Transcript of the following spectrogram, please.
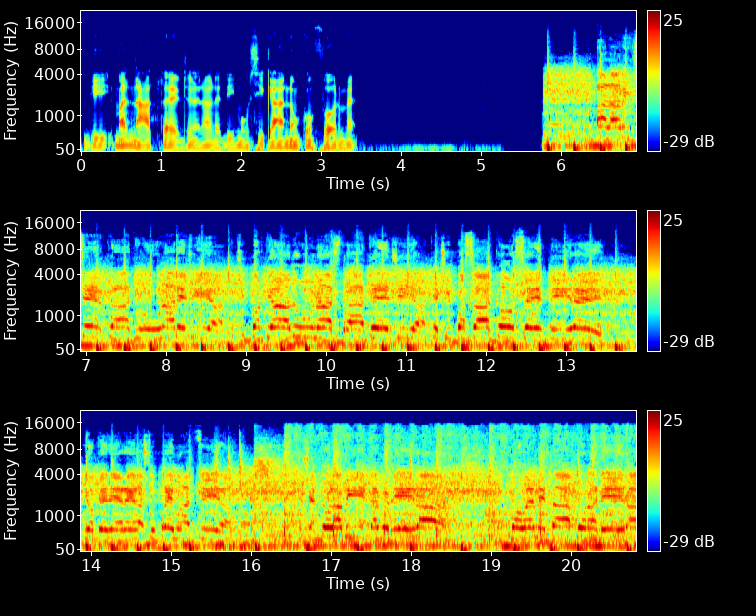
di Malnat e in generale di musica non conforme alla ricerca di una regia che ci porti ad una strategia che ci possa consentire di ottenere la supremazia. Ho scelto la vita guerriera come metafora nera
